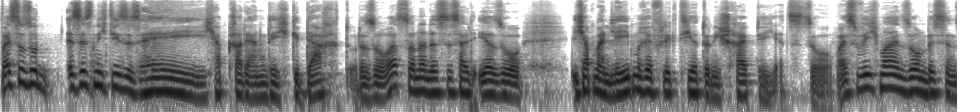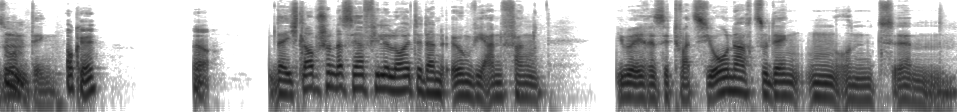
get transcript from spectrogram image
weißt du, so, es ist nicht dieses, hey, ich habe gerade an dich gedacht oder sowas, sondern es ist halt eher so, ich habe mein Leben reflektiert und ich schreibe dir jetzt so. Weißt du, wie ich meine? So ein bisschen so ein Hm. Ding. Okay. Da- Ich glaube schon, dass sehr viele Leute dann irgendwie anfangen, über ihre Situation nachzudenken und ähm,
